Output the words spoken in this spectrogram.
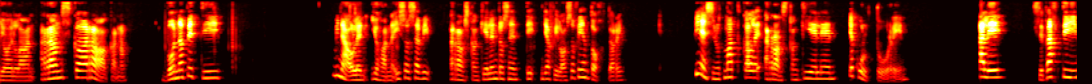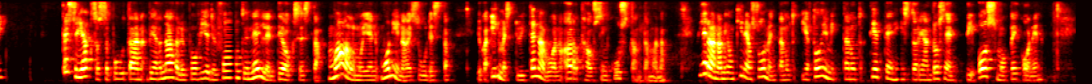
tarjoillaan ranskaa raakana. Bon appétit! Minä olen Johanna Isosävi, ranskan kielen dosentti ja filosofian tohtori. Vien sinut matkalle ranskan kieleen ja kulttuuriin. Allez, c'est parti! Tässä jaksossa puhutaan Bernard Le Pauvier de Fontenellen teoksesta Maailmojen moninaisuudesta, joka ilmestyi tänä vuonna Arthausin kustantamana. Vieraanani on kirjan suomentanut ja toimittanut tieteenhistorian dosentti Osmo Pekonen.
